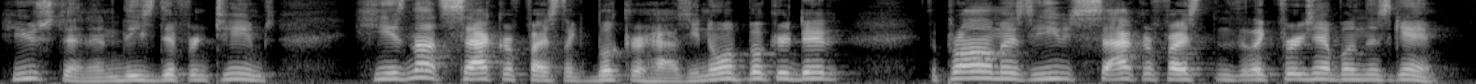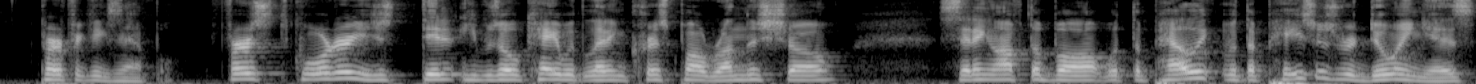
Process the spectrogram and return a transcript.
Houston and these different teams. He is not sacrificed like Booker has. You know what Booker did? The problem is he sacrificed, like for example, in this game. Perfect example. First quarter, he just didn't. He was okay with letting Chris Paul run the show setting off the ball. What the Pel- what the Pacers were doing is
